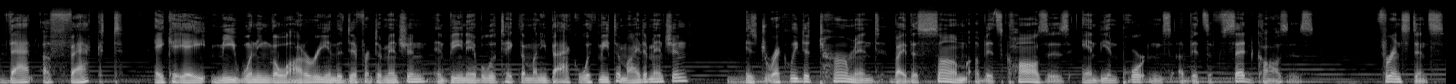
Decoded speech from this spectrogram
That effect, aka me winning the lottery in the different dimension and being able to take the money back with me to my dimension, is directly determined by the sum of its causes and the importance of its said causes. For instance,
